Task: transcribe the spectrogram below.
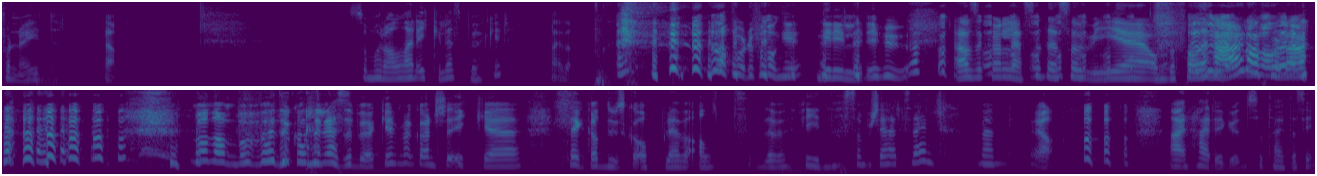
fornøyd. Ja. Så moralen er ikke les bøker. Nei da. da får du for mange griller i huet. Ja, så kan du lese det som vi eh, anbefaler her, da. For da du kan lese bøker, men kanskje ikke tenke at du skal oppleve alt det fine som skjer selv. Men ja. Nei, herregud, så teit å si.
